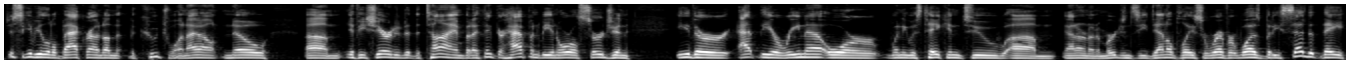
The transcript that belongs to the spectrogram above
just to give you a little background on the, the Cooch one, I don't know um, if he shared it at the time, but I think there happened to be an oral surgeon either at the arena or when he was taken to um, I don't know an emergency dental place or wherever it was. But he said that they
